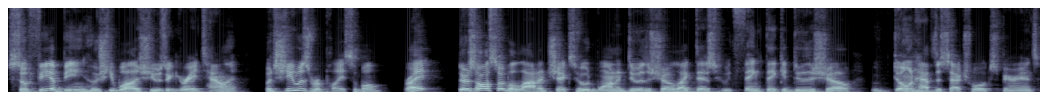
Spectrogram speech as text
Sofia being who she was, she was a great talent, but she was replaceable, right? There's also a lot of chicks who would want to do the show like this, who think they could do the show, who don't have the sexual experience,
